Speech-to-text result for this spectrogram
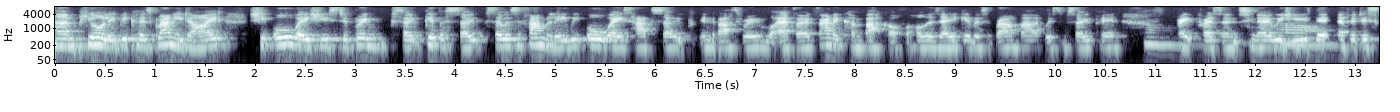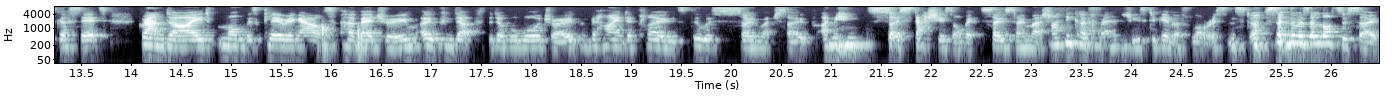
um, purely because Granny died. She always used to bring soap, give us soap. So as a family, we always had soap in the bathroom, whatever. Granny come back off a holiday, give us a brown bag with some soap in. Oh. Great presents, you know. We'd oh. use it, never discuss it. Gran died. Mom was clearing out her bedroom, opened up the double wardrobe, and behind her clothes there was so much soap. I mean, so stashes of it, so so much. I think her friends used to give her florists and stuff, so there was a lot of soap.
